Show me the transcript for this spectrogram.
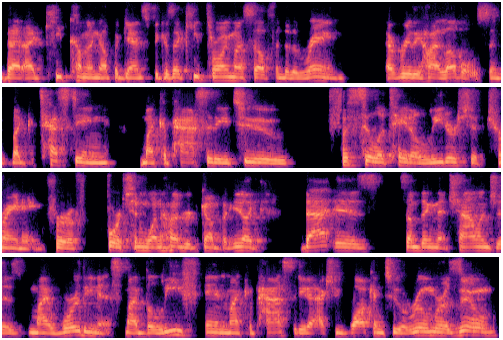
that I keep coming up against because I keep throwing myself into the ring at really high levels and like testing my capacity to facilitate a leadership training for a Fortune 100 company. Like that is something that challenges my worthiness, my belief in my capacity to actually walk into a room or a Zoom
